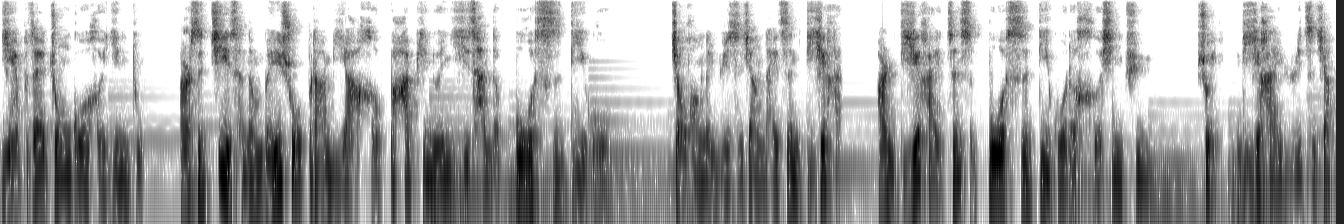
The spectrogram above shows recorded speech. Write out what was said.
也不在中国和印度。而是继承了美索不达米亚和巴比伦遗产的波斯帝国。教皇的鱼子酱来自里海，而里海正是波斯帝国的核心区域，所以里海鱼子酱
